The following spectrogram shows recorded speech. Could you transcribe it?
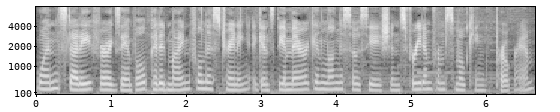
One study, for example, pitted mindfulness training against the American Lung Association's Freedom from Smoking program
